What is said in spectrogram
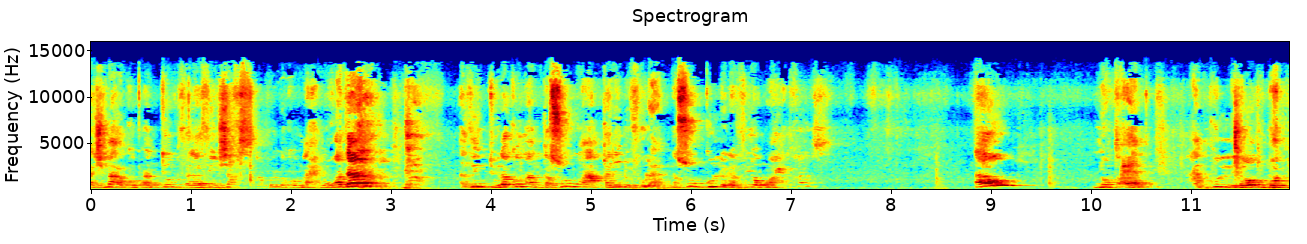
أجمعكم أنتم ثلاثين شخص أقول لكم نحن غدا. أذنت لكم أن تصوموا عن قريب فلان. نصوم كلنا في يوم واحد. خلاص. أو نطعم عن كل يوم مد.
